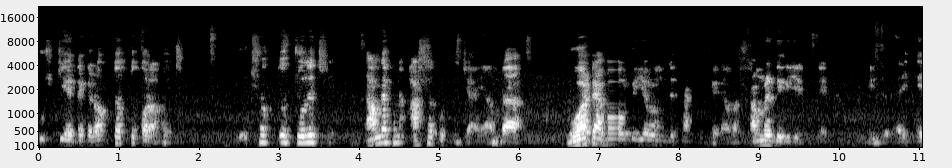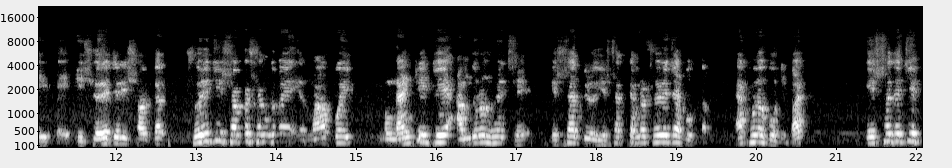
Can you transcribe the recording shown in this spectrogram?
কুষ্টিয়ায় তাকে রক্তাক্ত করা হয়েছে। এইসব তো চলেছে। আমরা এখন আশা করতে চাই, আমরা হোয়াট অ্যাবাউট ইয়ের মধ্যে থাকতে চাই, আমরা সামনের দিকে যেতে চাই। কিন্তু এই- সরকার সরকার সংগ্রামে এবং যে আন্দোলন হয়েছে, এরশাদ বিরোধী, এরশাদকে আমরা বলতাম, এখনও বলি। বাট এরশাদের চেয়ে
